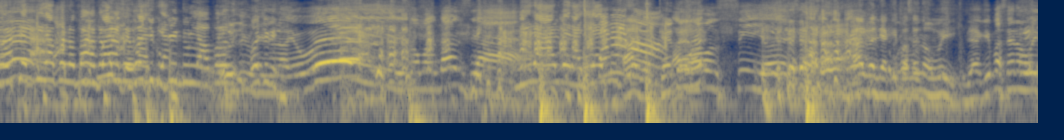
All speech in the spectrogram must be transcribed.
No, pida por lo menos. Párate, párate, Mario, Juanchi gracias. Cupín de un lado. ¡Comandancia! Mira, Albert, allí hay ¿Qué tenemos? jaboncillo. Albert, de aquí para Senoví. De aquí para Senoví.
